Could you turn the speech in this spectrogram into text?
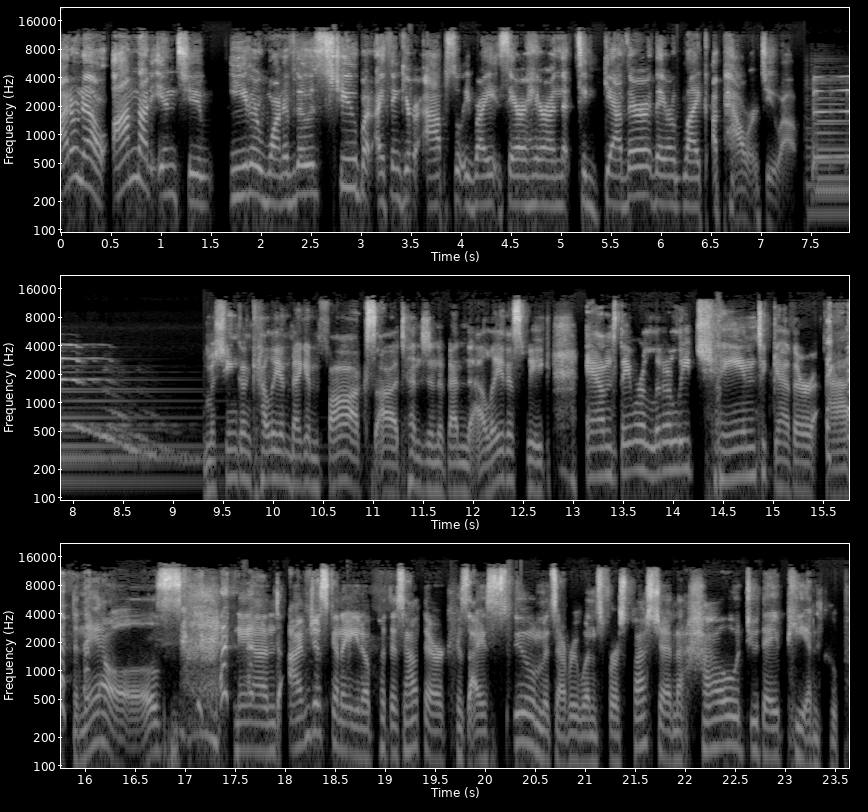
I don't know. I'm not into either one of those two, but I think you're absolutely right, Sarah Hearon, that together they are like a power duo. Machine Gun Kelly and Megan Fox uh, attended an event in LA this week, and they were literally chained together at the nails. And I'm just gonna, you know, put this out there because I assume it's everyone's first question: How do they pee and poop?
